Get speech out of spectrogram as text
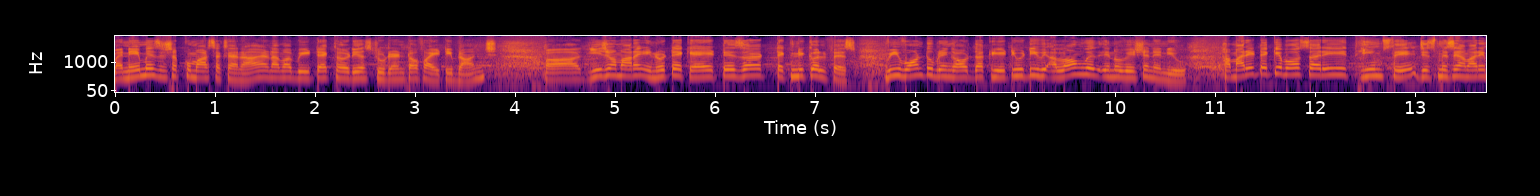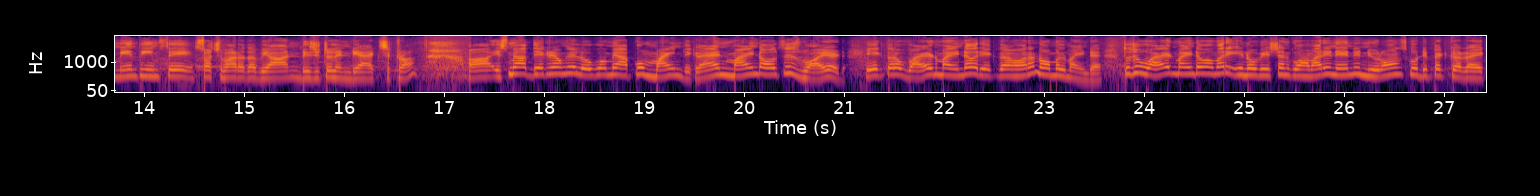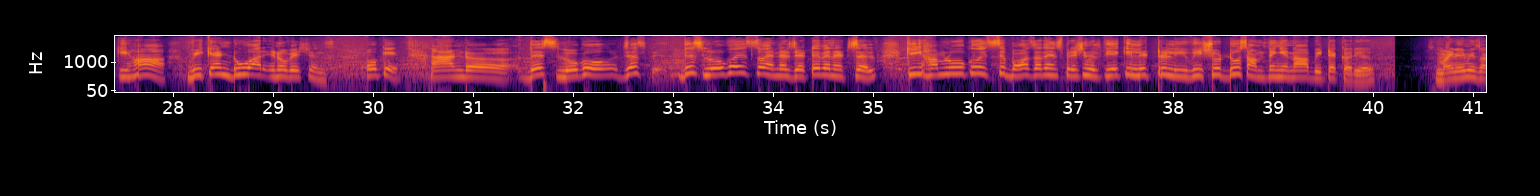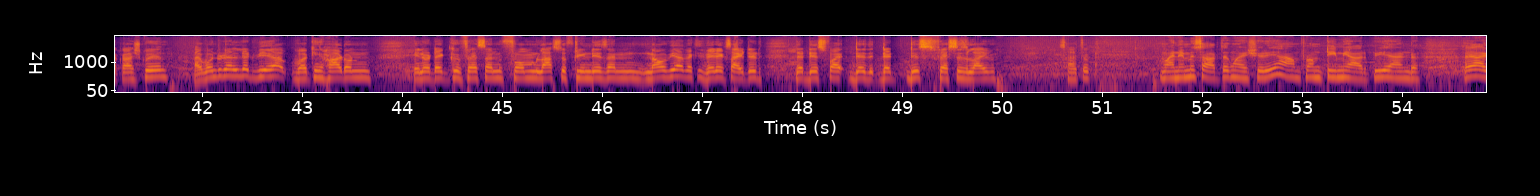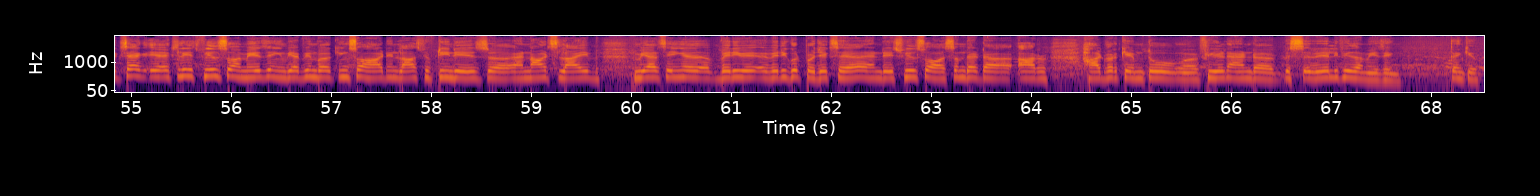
My name is Rishabh Kumar Saxena and I'm a BTech third year student of IT branch. Uh, ये जो हमारा इनोटेक है it is a technical fest we want to bring out the creativity along with innovation in you हमारे tech के बहुत सारे themes थे जिसमें से हमारे मेन थीम्स थे स्वच्छ भारत अभियान डिजिटल इंडिया एक्सेट्रा इसमें आप देख रहे होंगे लोगों में आपको माइंड दिख रहा है and mind also is wired एक तरफ वायर्ड माइंड है और एक तरफ हमारा नॉर्मल माइंड है तो जो वायर्ड माइंड है वो हमारे इनोवेशन को हमारे नए नए न्यूरॉन्स को डिपेक्ट कर रहा है कि हाँ we can do our innovations okay and this logo just this logo is so energy energetive in it कि हम लोगों को इससे बहुत ज़्यादा इंस्पिरेशन मिलती है कि literally we should do something in R B career my name is Akash Goyal I want to tell that we are working hard on Innotech fashion from last fifteen days and now we are very excited that this this is live सातक My name is Sarthak Maheshwari. I'm from Team ERP and uh, actually it feels so amazing. We have been working so hard in last 15 days uh, and now it's live. We are seeing a very very good projects here and it feels so awesome that uh, our hard work came to uh, field and uh, it really feels amazing. Thank you.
